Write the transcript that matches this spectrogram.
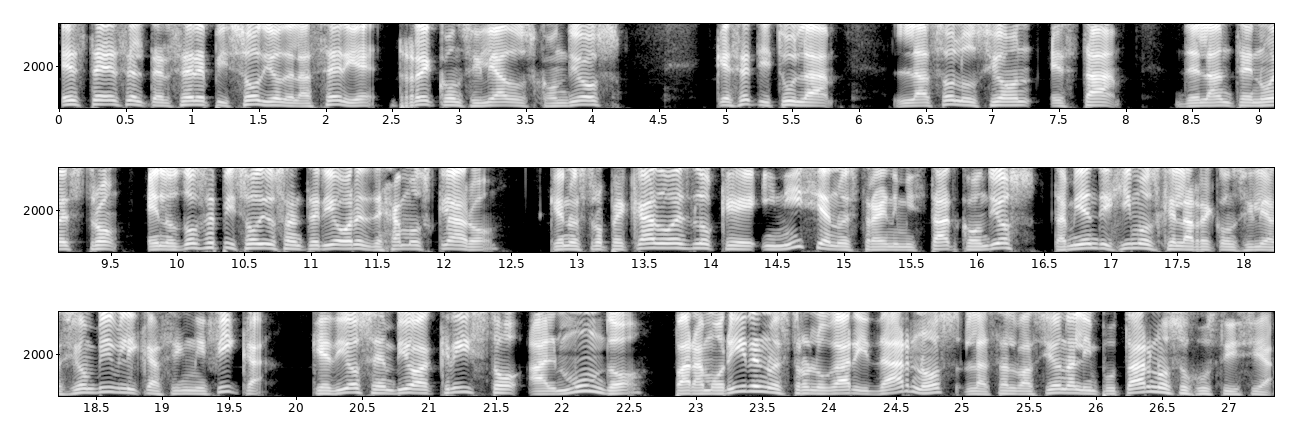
Este es el tercer episodio de la serie Reconciliados con Dios que se titula La solución está delante nuestro. En los dos episodios anteriores dejamos claro que nuestro pecado es lo que inicia nuestra enemistad con Dios. También dijimos que la reconciliación bíblica significa que Dios envió a Cristo al mundo para morir en nuestro lugar y darnos la salvación al imputarnos su justicia.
